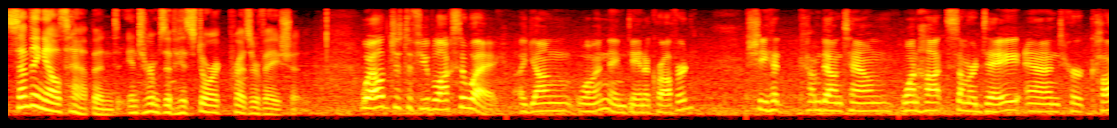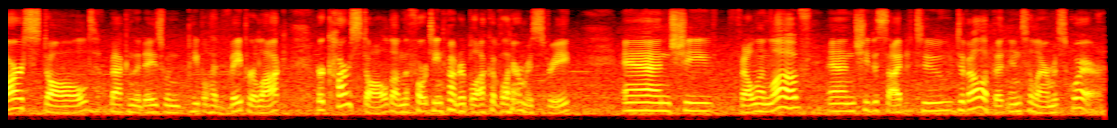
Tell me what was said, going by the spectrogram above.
something else happened in terms of historic preservation. Well, just a few blocks away, a young woman named Dana Crawford. She had come downtown one hot summer day and her car stalled back in the days when people had vapor lock. Her car stalled on the 1400 block of Larimer Street and she fell in love and she decided to develop it into Larimer Square.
